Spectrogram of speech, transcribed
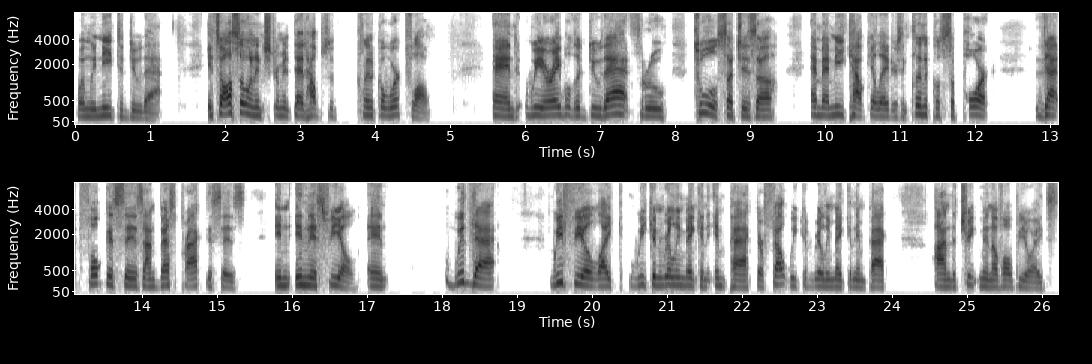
when we need to do that. It's also an instrument that helps with clinical workflow. And we are able to do that through tools such as uh, MME calculators and clinical support that focuses on best practices in in this field. And with that we feel like we can really make an impact or felt we could really make an impact on the treatment of opioids.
